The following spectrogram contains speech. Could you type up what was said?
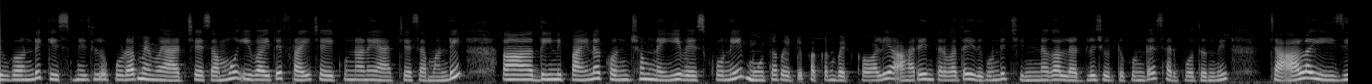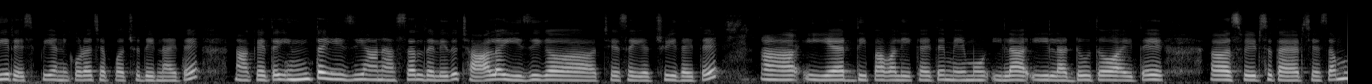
ఇవ్వండి కిస్మిస్లు కూడా మేము యాడ్ చేసాము. ఇవైతే ఫ్రై చేయకుండానే యాడ్ చేసామండి. దీనిపైన కొంచెం నెయ్యి వేసుకొని మూత పెట్టి పక్కన పెట్టుకోవాలి. ఆరిన తర్వాత ఇదిగోండి చిన్నగా లడ్లు చుట్టుకుంటే సరిపోతుంది. చాలా ఈజీ రెసిపీ అని కూడా చెప్పొచ్చు దీన్ని అయితే నాకైతే ఇంత ఈజీ అని అస్సలు తెలీదు. చాలా ఈజీగా చేసేయచ్చు ఇదైతే. ఈ ఇయర్ దీపావళికి అయితే మేము ఇలా ఈ లడ్డూతో అయితే స్వీట్స్ తయారు చేసాము.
